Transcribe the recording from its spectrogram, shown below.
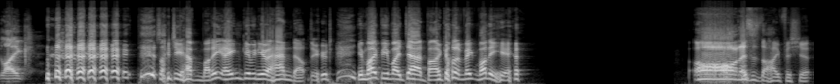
Like, it's like, do you have money? I ain't giving you a handout, dude. You might be my dad, but I gotta make money here. Oh, this is the hype hyper shit.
